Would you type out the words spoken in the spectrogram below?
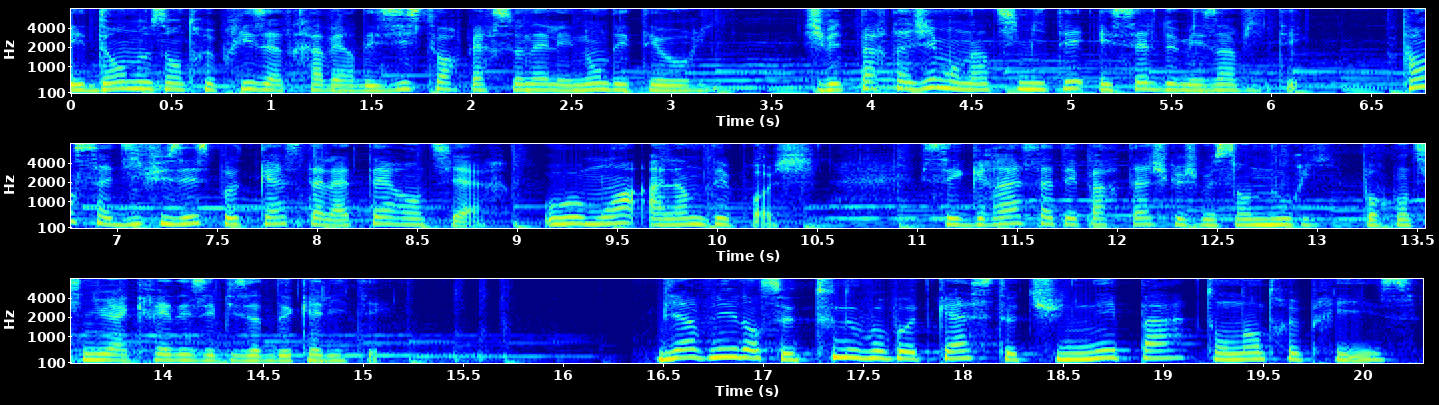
et dans nos entreprises à travers des histoires personnelles et non des théories, je vais te partager mon intimité et celle de mes invités. Pense à diffuser ce podcast à la terre entière, ou au moins à l'un de tes proches. C'est grâce à tes partages que je me sens nourrie pour continuer à créer des épisodes de qualité. Bienvenue dans ce tout nouveau podcast Tu n'es pas ton entreprise.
